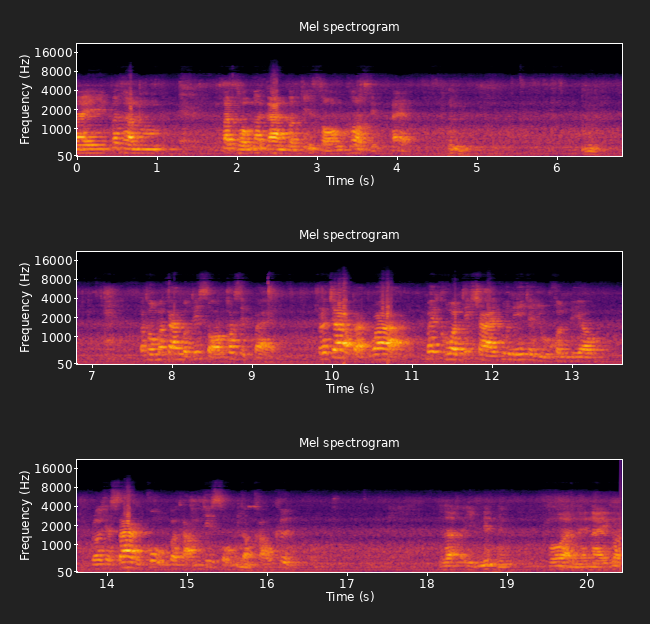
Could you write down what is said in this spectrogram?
ในพระธรรมปฐมกาลบทที่สองข้อสิบแปดปฐมกาลบทที่สองข้อ18พระเจ้าตรัสว่าไม่ควรที่ชายผู้นี้จะอยู่คนเดียว เราจะสร้างคู่อุปถัมภ์ที่สมกับเขาขึ้น และอีกนิดหนึ่งเพราะว่าไหนๆก็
